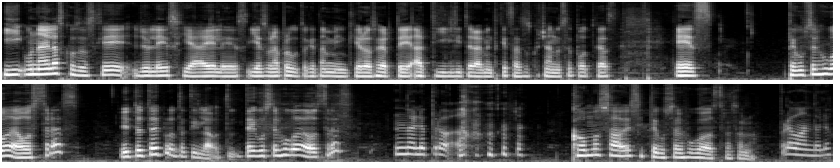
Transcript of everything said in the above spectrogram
Y una de las cosas que yo le decía a él es, y es una pregunta que también quiero hacerte a ti literalmente que estás escuchando este podcast, es, ¿te gusta el jugo de ostras? Y tú te pregunto a ti, Lau, ¿te gusta el jugo de ostras? No lo he probado. ¿Cómo sabes si te gusta el jugo de ostras o no? Probándolo.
